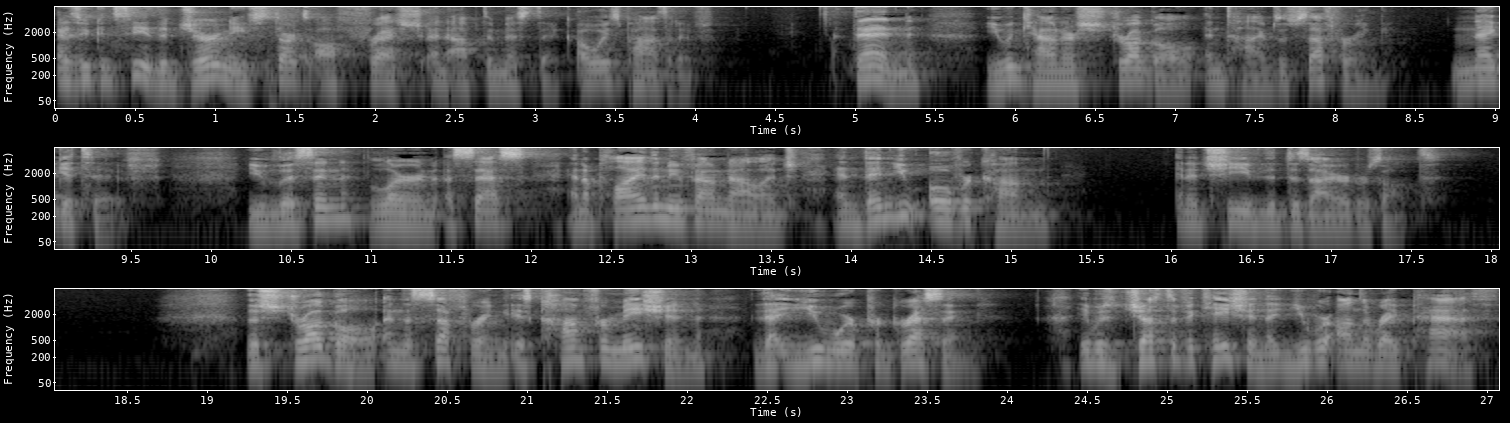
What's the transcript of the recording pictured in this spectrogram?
As you can see, the journey starts off fresh and optimistic, always positive. Then you encounter struggle and times of suffering. Negative. You listen, learn, assess, and apply the newfound knowledge, and then you overcome and achieve the desired result. The struggle and the suffering is confirmation that you were progressing. It was justification that you were on the right path,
